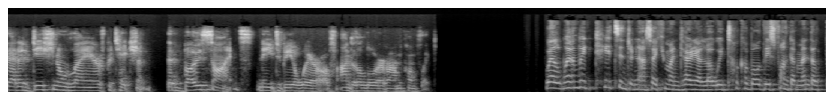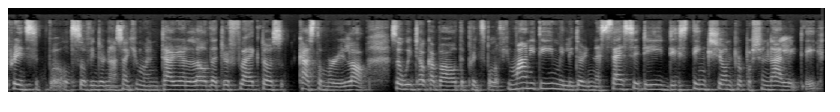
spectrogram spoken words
that additional layer of protection that both sides need to be aware of under the law of armed conflict. Well, when we teach international humanitarian law, we talk about these fundamental principles of international humanitarian law that reflect us customary law. So we talk about the principle of humanity, military necessity, distinction, proportionality.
